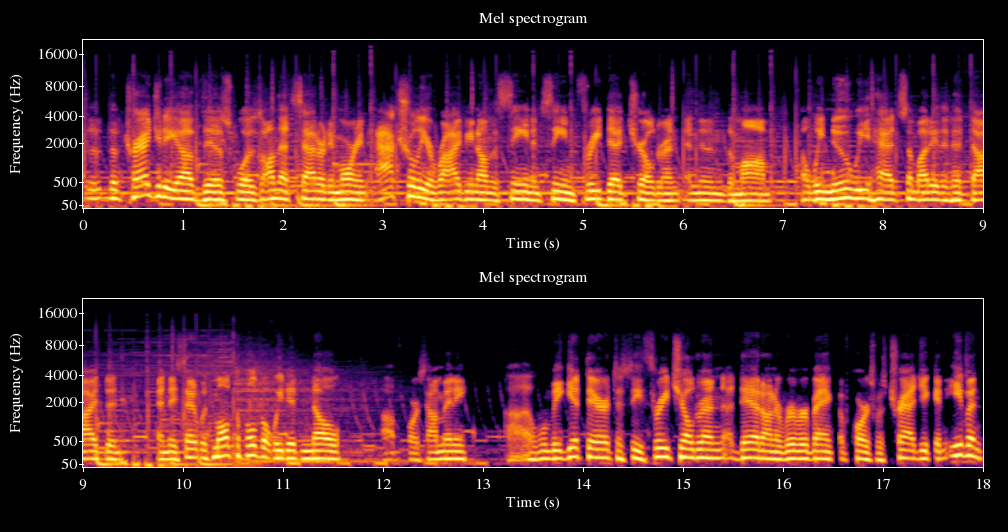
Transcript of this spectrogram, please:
the, the, tragedy of this was on that Saturday morning, actually arriving on the scene and seeing three dead children and then the mom. Uh, we knew we had somebody that had died, and, and they said it was multiple, but we didn't know, uh, of course, how many. Uh, when we get there to see three children dead on a riverbank, of course, was tragic. And even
